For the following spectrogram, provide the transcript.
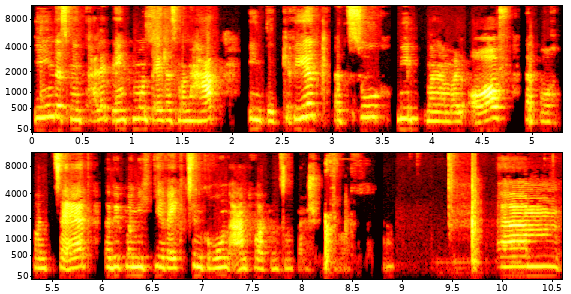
in das mentale Denkmodell, das man hat, integriert. Dazu nimmt man einmal auf, da braucht man Zeit, da wird man nicht direkt synchron antworten zum Beispiel. Ähm,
